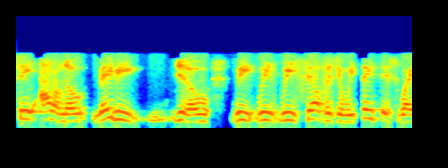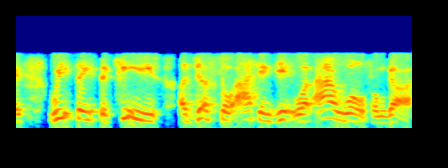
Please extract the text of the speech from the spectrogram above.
See, I don't know, maybe, you know, we, we, we selfish and we think this way. We think the keys are just so I can get what I want from God.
